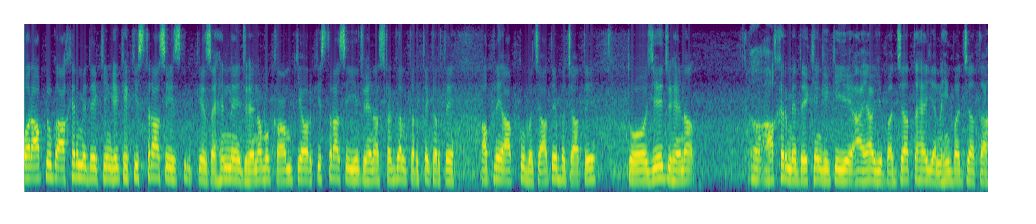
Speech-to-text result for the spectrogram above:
और आप लोग आखिर में देखेंगे कि किस तरह से इसके जहन ने जो है ना, वो काम किया और किस तरह से ये जो है ना स्ट्रगल करते करते अपने आप को बचाते बचाते तो ये जो है ना आखिर में देखेंगे कि ये आया, ये बच जाता है या नहीं बच जाता।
